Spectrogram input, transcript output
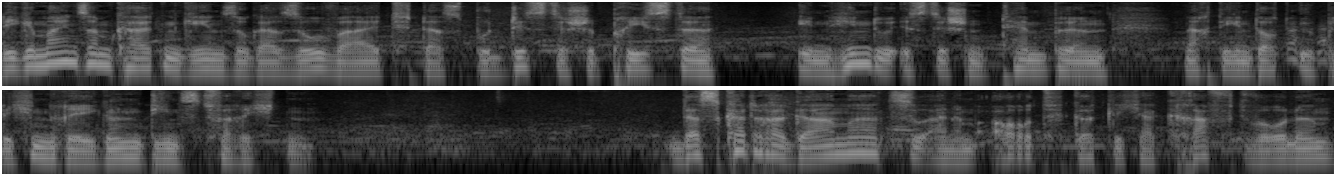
Die Gemeinsamkeiten gehen sogar so weit, dass buddhistische Priester in hinduistischen Tempeln nach den dort üblichen Regeln Dienst verrichten. Dass Kataragama zu einem Ort göttlicher Kraft wurde,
